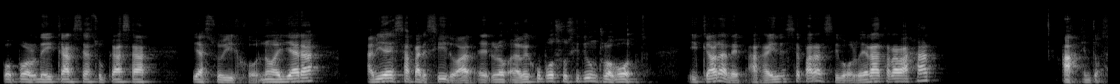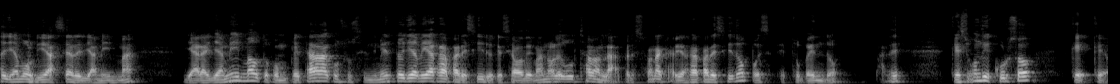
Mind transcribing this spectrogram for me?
por, dedicarse a su casa y a su hijo, no, ella era, había desaparecido, eh, había ocupado su sitio un robot y que ahora a raíz de separarse y volver a trabajar, ah, entonces ya volvía a ser ella misma, ya era ella misma, autocompletada, con sus sentimientos ya había reaparecido, y que si a los demás no le gustaban la persona que había reaparecido, pues estupendo, ¿vale? Que es un discurso que, que,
